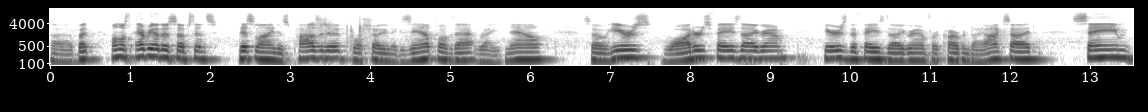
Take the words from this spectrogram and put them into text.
uh, but almost every other substance, this line is positive. We'll show you an example of that right now. So here's water's phase diagram. Here's the phase diagram for carbon dioxide. Same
